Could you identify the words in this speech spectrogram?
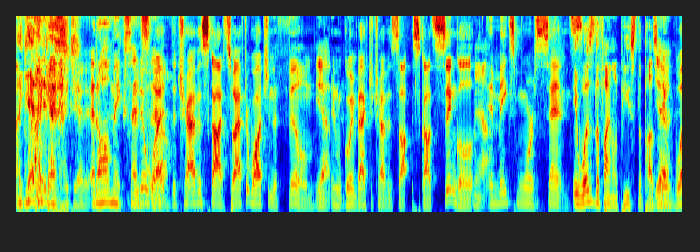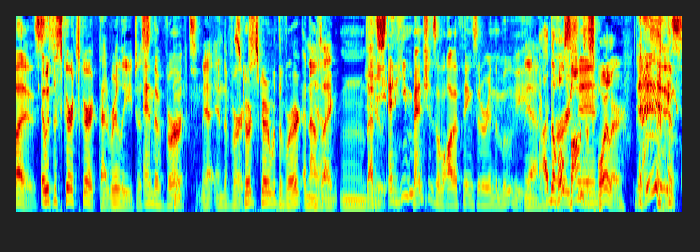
I get it. I get it. I get it. It all makes sense. you know now. what the travis scott so after watching the film Yeah. and going back to travis So- scott's single Yeah. it makes more sense It was the final piece of the puzzle. Yeah. it was It was the skirt, skirt that really just and the vert yeah, and the vert. skirt skirt with the vert, and I was like, mm, that's He- and he mentions a lot of things that are in the movie Yeah. uh, the whole song's a spoiler. it is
